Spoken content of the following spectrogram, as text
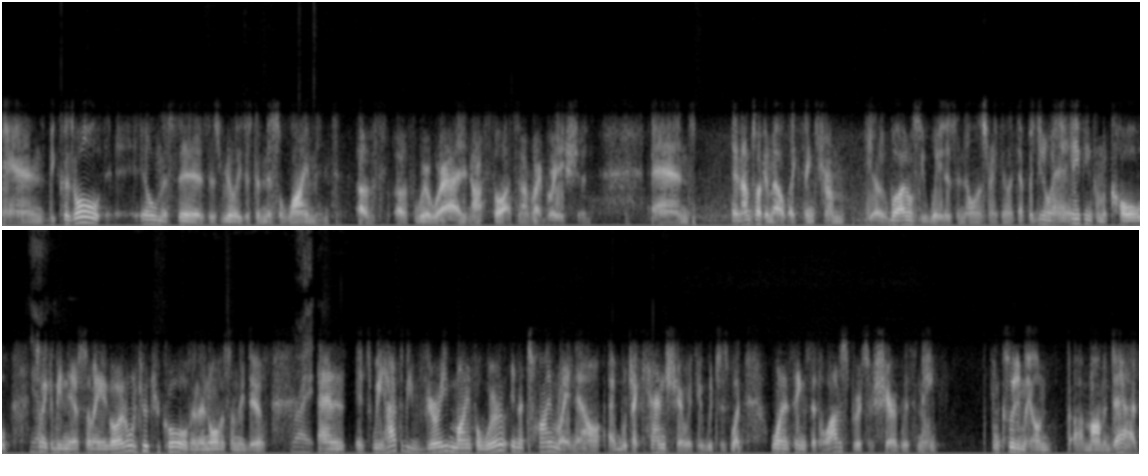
And because all illness is, is really just a misalignment of, of where we're at in our thoughts and our vibration. And and I'm talking about like things from you know, well, I don't see weight as an illness or anything like that, but you know, anything from a cold, yeah. somebody could be near somebody and go, I don't want to catch a cold, and then all of a sudden they do. Right. And it's we have to be very mindful. We're in a time right now, which I can share with you, which is what one of the things that a lot of spirits have shared with me, including my own uh, mom and dad,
